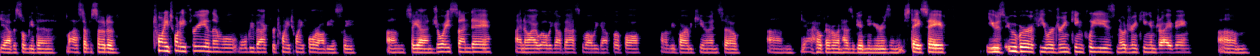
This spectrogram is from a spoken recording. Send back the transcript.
yeah, this will be the last episode of 2023, and then we'll we'll be back for 2024, obviously. Um, so yeah, enjoy Sunday. I know I will. We got basketball, we got football. I'll be barbecuing. So um, yeah, I hope everyone has a good New Year's and stay safe. Use Uber if you are drinking, please. No drinking and driving. Um,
